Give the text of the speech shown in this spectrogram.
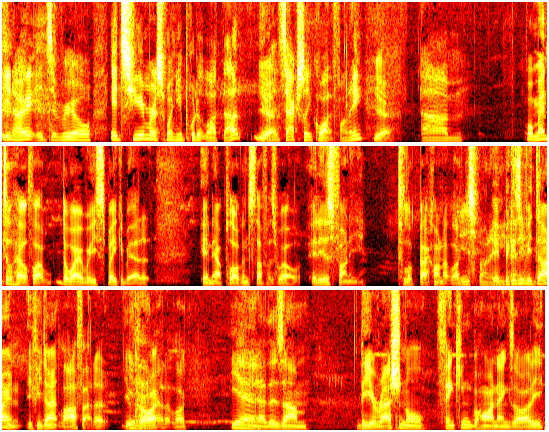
you know, it's a real. It's humorous when you put it like that. Yeah. it's actually quite funny. yeah. Um, Well, mental health, like the way we speak about it in our blog and stuff as well, it is funny to look back on it. Like is funny, because yeah. if you don't, if you don't laugh at it, you Yeah. cry at it. Like yeah, you know, there's um the irrational thinking behind anxiety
